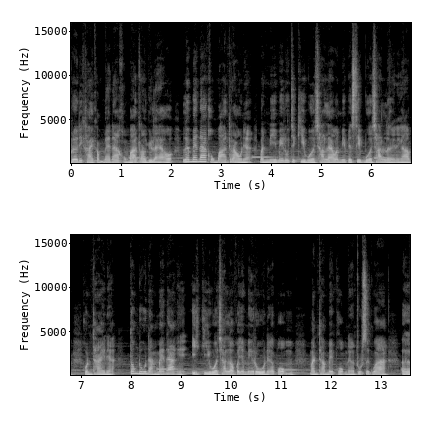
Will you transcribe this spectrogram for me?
เรื่องที่คล้ายกับแม่นาคของบ้านเราอยู่แล้ว และแม่นาคของบ้านเราเนี่ยมันมีไม่รู้จะกี่เวอร์ชันแล้วมันมีเป็น 10 เวอร์ชันเลยนะครับ คนไทยเนี่ย ต้องดูหนังแม่นาคเนี่ยอีกกี่เวอร์ชันเราก็ยังไม่รู้นะครับผม มันทำให้ผมเนี่ยรู้สึกว่าเออ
